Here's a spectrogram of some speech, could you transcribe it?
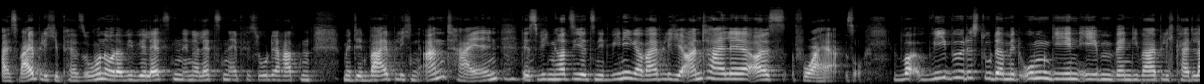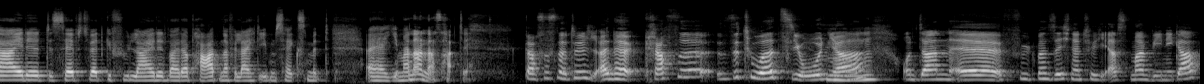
als weibliche Person oder wie wir letzten, in der letzten Episode hatten mit den weiblichen Anteilen. Mhm. Deswegen hat sie jetzt nicht weniger weibliche Anteile als vorher. So. Wie würdest du damit umgehen, eben wenn die Weiblichkeit leidet, das Selbstwertgefühl leidet, weil der Partner vielleicht eben Sex mit äh, jemand anders hatte? Das ist natürlich eine krasse Situation, mhm. ja. Und dann äh, fühlt man sich natürlich erstmal weniger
